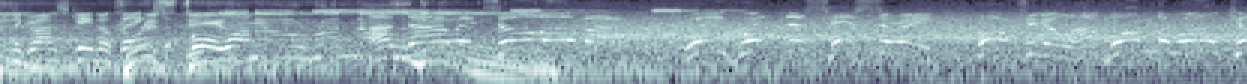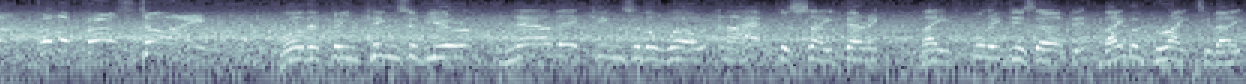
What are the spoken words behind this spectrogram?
in the grand scheme of things. 4-1. And now it's all over. We've witnessed history. Portugal have won the World Cup for the first time. Well, they've been kings of Europe, now they're kings of the world, and I have to say, Derek, they fully deserved it. They were great today.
